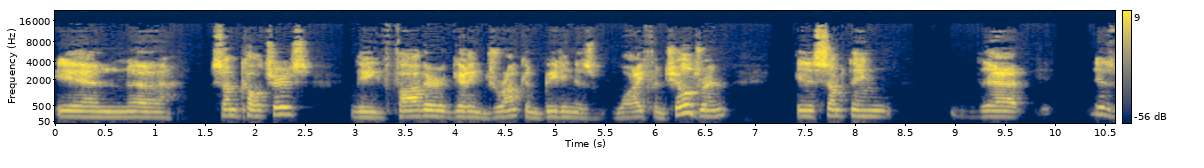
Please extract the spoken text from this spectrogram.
in uh, some cultures, the father getting drunk and beating his wife and children is something that is,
